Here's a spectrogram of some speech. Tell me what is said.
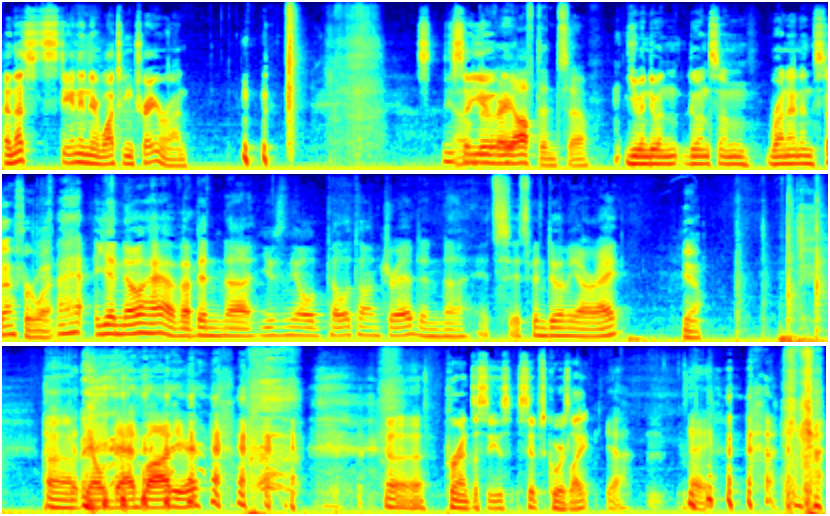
and that's standing there watching Trey run. so I don't do you it very often, so you've been doing doing some running and stuff or what? I ha- yeah, no, I have. I've been uh, using the old Peloton tread, and uh, it's it's been doing me all right. Yeah. Uh, Got the old dad bod here. uh, parentheses sips Coors Light. Yeah. Hey, you got,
